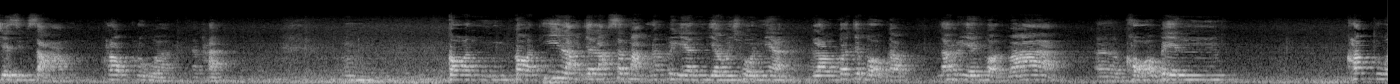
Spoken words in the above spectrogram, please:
7 73ครอบครัวนะคะก่อนก่อนที่เราจะรับสมัครนักเรียนเยาวชนเนี่ยเราก็จะบอกกับนักเรียนก่อนว่าออขอเป็นครอบครัว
